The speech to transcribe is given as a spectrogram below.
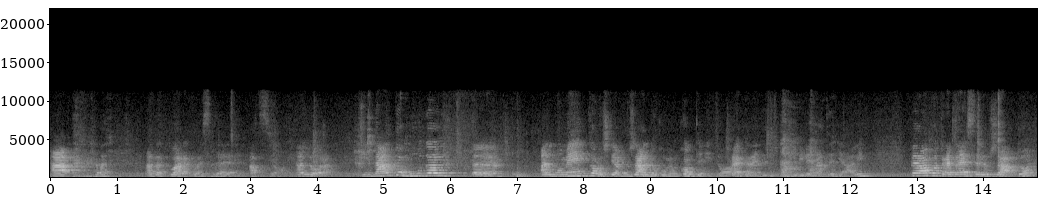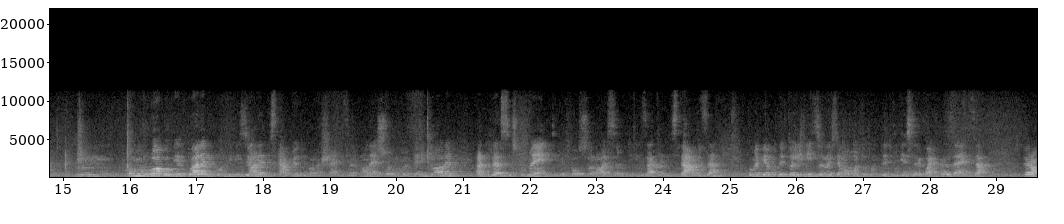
a, ad attuare queste azioni. Allora, intanto Moodle eh, al momento lo stiamo usando come un contenitore che rende disponibili i materiali, però potrebbe essere usato mh, come un luogo virtuale di condivisione e di scambio di conoscenze. Non è solo un contenitore, ha diversi strumenti che possono essere utilizzati a distanza. Come abbiamo detto all'inizio, noi siamo molto contenti di essere qua in presenza, però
